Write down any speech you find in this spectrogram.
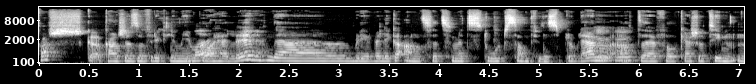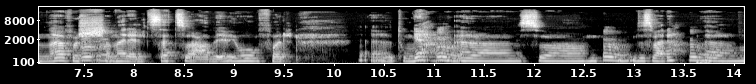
forska kanskje så fryktelig mye på heller. Det blir vel ikke ansett som et stort samfunnsproblem Mm, mm. at eh, folk er så tynne, for Mm, generelt sett så er vi jo for uh, tunge. Eh, så Mm. dessverre. Eh,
